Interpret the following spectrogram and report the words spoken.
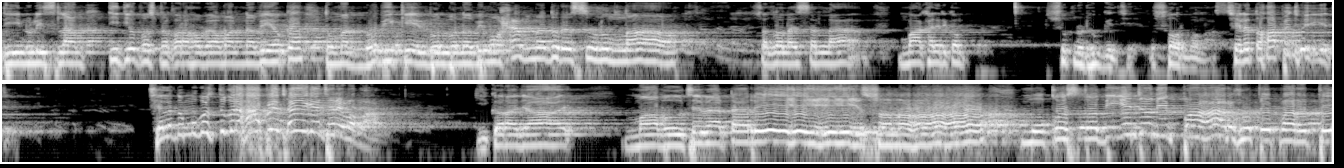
দিনুল ইসলাম। তৃতীয় প্রশ্ন করা হবে, আমার নবী ওকা তোমার নবীকে বলব নবী মোহাম্মদুর রসুল্লাহ সাল্লাহ সাল্লাম। মা খালি এরকম শুকনো ঢুক গেছে, সর্বনাশ। ছেলে তো হাফেজ হয়ে গেছে। ছেলে তো মুখস্থ করে হাফেজ হয়ে গেছে রে বাবা। কি করা যায়? মা বলছে, বেটা রে, শোনো, মুখস্থ দিয়ে যদি পার হতে পারতে,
